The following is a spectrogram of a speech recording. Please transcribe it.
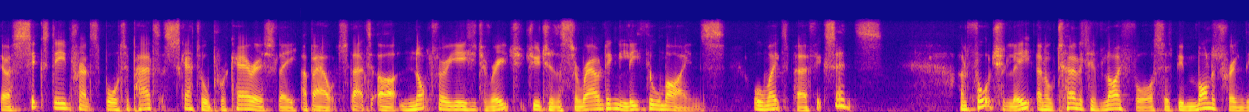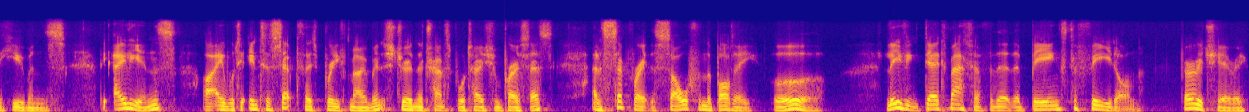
There are 16 transporter pads scattered precariously about that are not very easy to reach due to the surrounding lethal mines. All makes perfect sense. Unfortunately, an alternative life force has been monitoring the humans. The aliens are able to intercept those brief moments during the transportation process and separate the soul from the body. Ugh. Leaving dead matter for the, the beings to feed on. Very cheery.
